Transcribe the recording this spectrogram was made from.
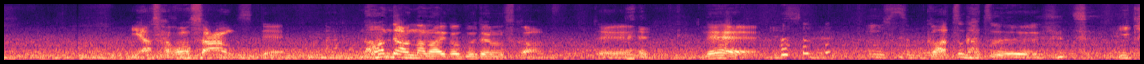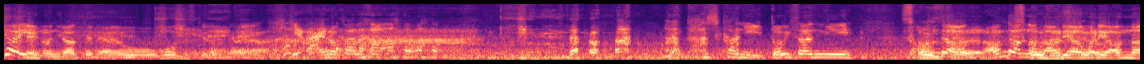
「いや坂本さん」っつって。なんであんな内閣打てるんですかって。ねえ。ガツガツ行きゃいいのになってね思うんですけどね。聞けないのかな。いや確かに糸井さんになんであなんであんな成り上がりあんな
